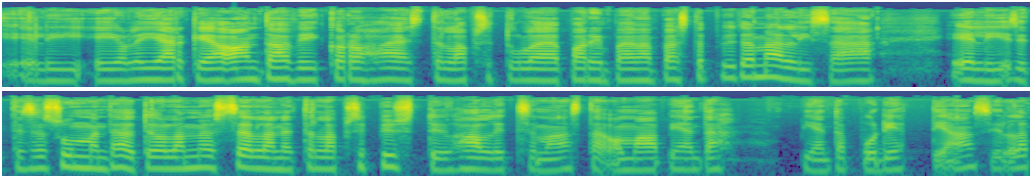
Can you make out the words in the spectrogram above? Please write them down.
Eli ei ole järkeä antaa viikkorahaa ja sitten lapsi tulee parin päivän päästä pyytämään lisää. Eli sitten se summan täytyy olla myös sellainen, että lapsi pystyy hallitsemaan sitä omaa pientä, pientä budjettiaan sillä.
